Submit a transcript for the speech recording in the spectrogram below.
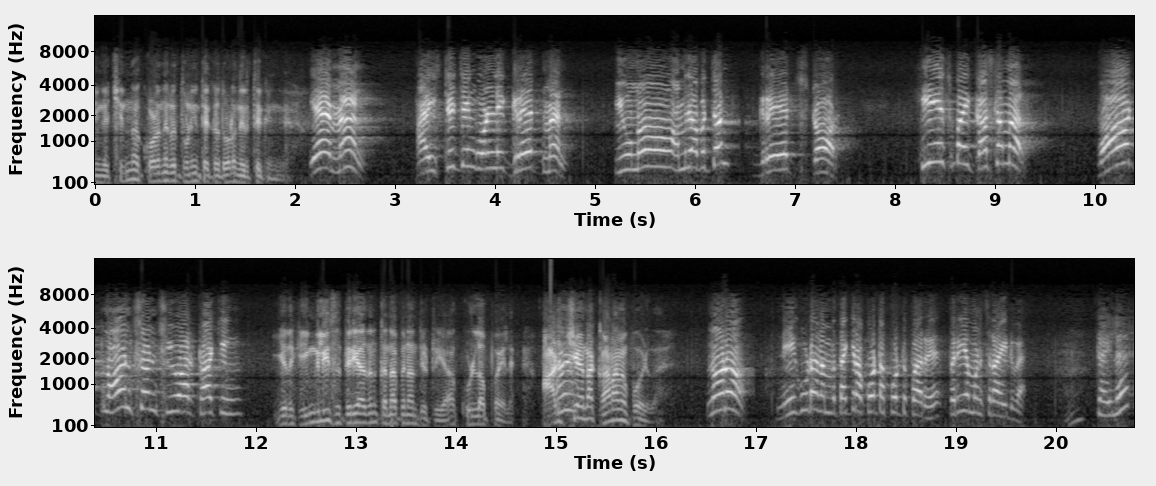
நீங்க சின்ன குழந்தைகள் துணி தைக்கிறதோட நிறுத்திக்குங்க. Hey man I stitching only great man you know Amitabh Bachchan great star he is my customer what nonsense you are talking எனக்கு இங்கிலீஷ் தெரியாதுன்னு கண்ணாப்பினா திட்டுறியா? குள்ள போயில. அடிச்சேன்னா காணாம போயிடுவேன். நோ நோ நீ கூட நம்ம தைக்கிற கோட்டை போட்டு பாரு பெரிய மனுஷன் ஆயிடுவேன் டைலர்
